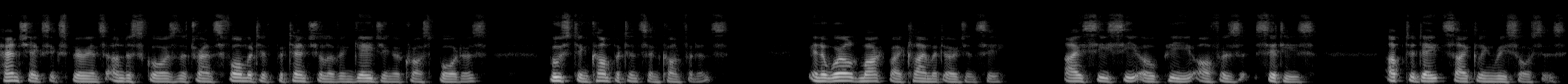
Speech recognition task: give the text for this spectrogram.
Handshake's experience underscores the transformative potential of engaging across borders, boosting competence and confidence. In a world marked by climate urgency, ICCOP offers cities up to date cycling resources,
